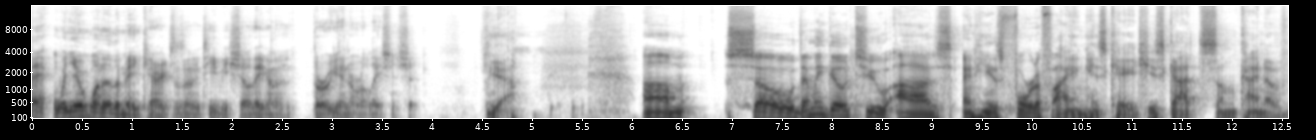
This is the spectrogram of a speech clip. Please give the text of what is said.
Eh, when you're one of the main characters on a TV show, they're gonna throw you in a relationship. Yeah. Um. So then we go to Oz, and he is fortifying his cage. He's got some kind of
